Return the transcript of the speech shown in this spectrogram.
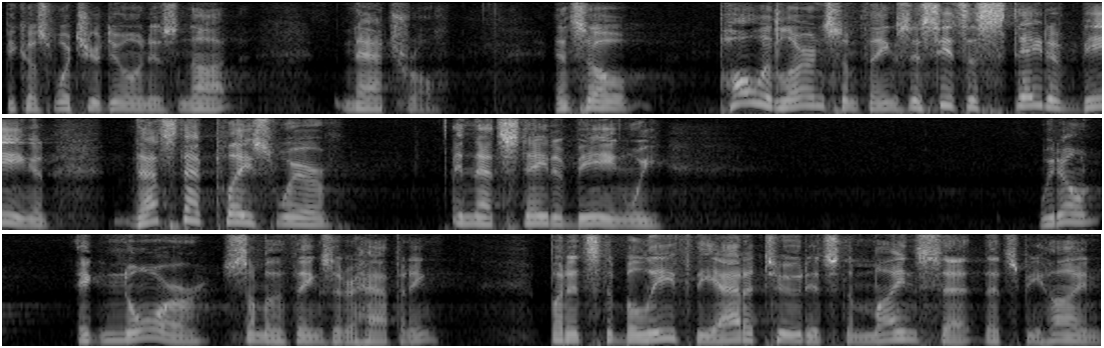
Because what you're doing is not natural. And so Paul had learned some things. See, it's a state of being. And that's that place where, in that state of being, we, we don't ignore some of the things that are happening but it's the belief, the attitude, it's the mindset that's behind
